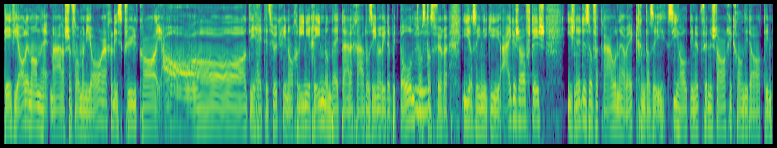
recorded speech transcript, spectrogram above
Die Evi Alemann hat man eigentlich schon vor einem Jahr ein das Gefühl gehabt, ja, die hat jetzt wirklich noch kleine Kinder und hat eigentlich auch das immer wieder betont, mhm. was das für eine irrsinnige Eigenschaft ist, ist nicht so vertrauenerweckend, also sie halte ich nicht für eine starke Kandidatin,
